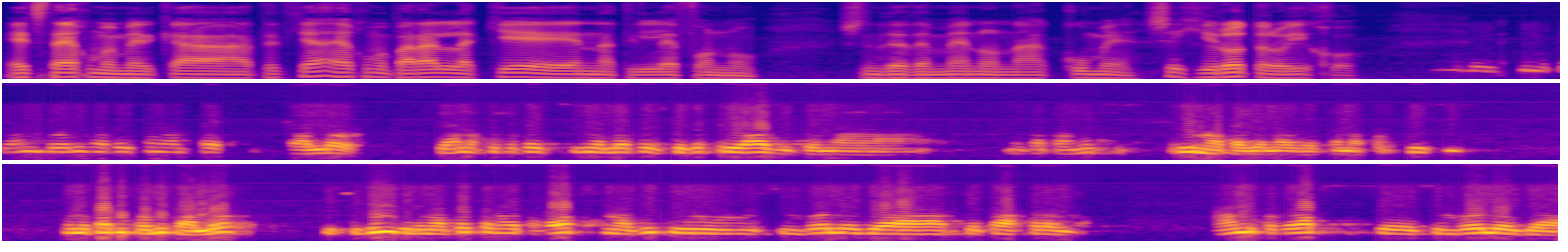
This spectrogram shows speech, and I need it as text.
Έτσι θα έχουμε μερικά τέτοια. Έχουμε παράλληλα και ένα τηλέφωνο συνδεδεμένο να ακούμε σε χειρότερο ήχο. Και αν μπορεί να βρει έναν παίκτη καλό. Και αν αυτός ο παίκτης είναι ελεύθερος και δεν χρειάζεται να, να κατανοήσει χρήματα για να τον αποκτήσεις, είναι κάτι πολύ καλό και σου δίνει τη δυνατότητα να υπογράψεις μαζί του συμβόλαιο για αρκετά χρόνια. Αν υπογράψεις συμβόλαιο για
